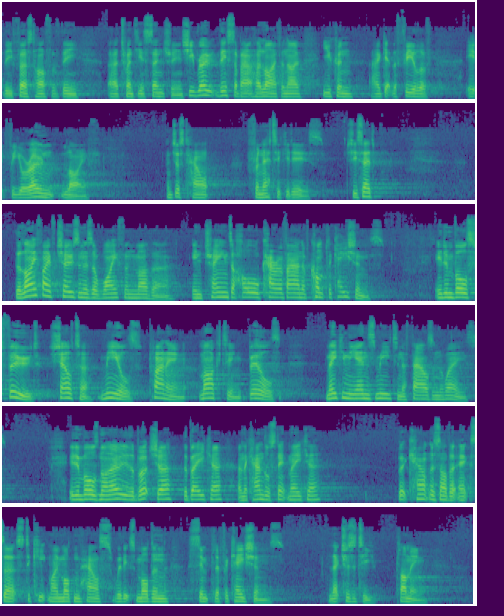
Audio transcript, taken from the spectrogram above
the first half of the 20th uh, century. And she wrote this about her life, and you can uh, get the feel of it for your own life and just how frenetic it is. She said, The life I've chosen as a wife and mother entrains a whole caravan of complications. It involves food, shelter, meals, planning, marketing, bills, making the ends meet in a thousand ways. It involves not only the butcher, the baker, and the candlestick maker, but countless other excerpts to keep my modern house with its modern simplifications electricity, plumbing,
